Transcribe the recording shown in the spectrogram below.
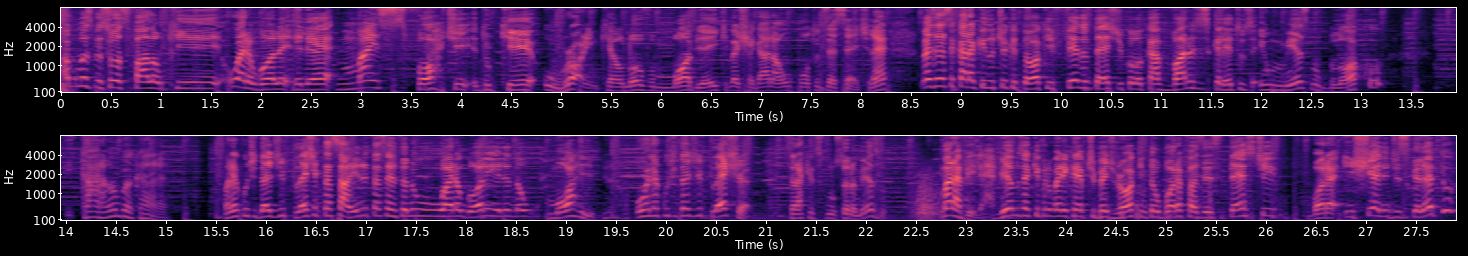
Algumas pessoas falam que o Iron Golem, ele é mais forte do que o Roaring, que é o novo mob aí que vai chegar na 1.17, né? Mas esse cara aqui do TikTok fez o teste de colocar vários esqueletos em um mesmo bloco. E caramba, cara. Olha a quantidade de flecha que tá saindo e tá acertando o Iron Golem e ele não morre. Olha a quantidade de flecha. Será que isso funciona mesmo? Maravilha, viemos aqui pro Minecraft Bedrock, então bora fazer esse teste. Bora encher ele de esqueleto.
